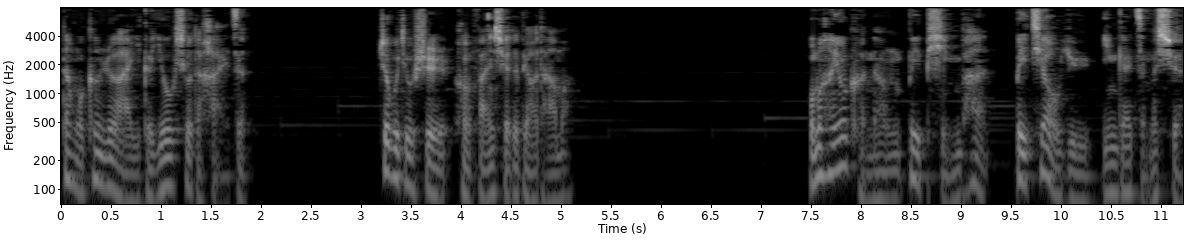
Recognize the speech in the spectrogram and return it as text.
但我更热爱一个优秀的孩子。这不就是很繁学的表达吗？我们很有可能被评判、被教育应该怎么选，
